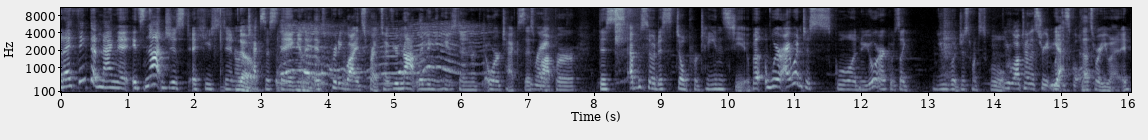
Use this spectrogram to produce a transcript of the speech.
but I think that magnet. It's not just a Houston or No. a Texas thing, and it's pretty widespread. So if you're not living in Houston or, or Texas Right. proper. This episode is still pertains to you, but where I went to school in New York, it was like you would just went to school. you walked down the street and Yeah, went to school. that's where you went. It,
